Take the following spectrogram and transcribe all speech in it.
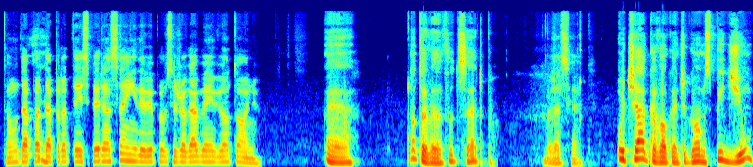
Então dá pra, dá pra ter esperança ainda, viu? Pra você jogar bem, viu, Antônio? É. Antônio, vai dar tudo certo, pô. Vai dar certo. O Thiago Cavalcante Gomes pediu um,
